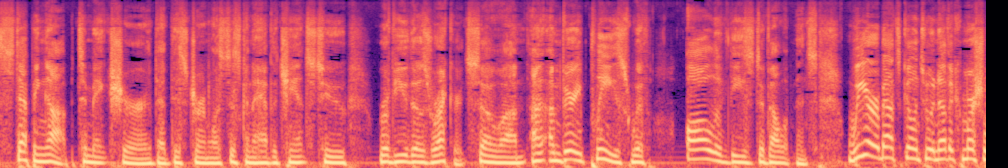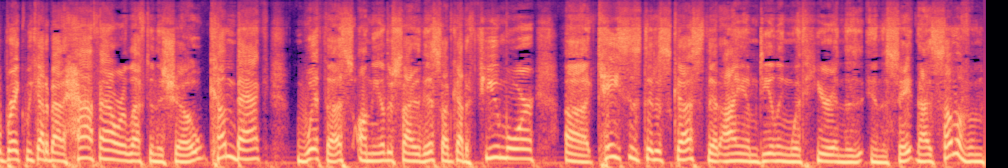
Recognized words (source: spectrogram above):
stepping up to make sure that this journalist is going to have the chance to review those records. So um, I, I'm very pleased with all of these developments. We are about to go into another commercial break. We got about a half hour left in the show. Come back with us on the other side of this. I've got a few more uh, cases to discuss that I am dealing with here in the in the state. Now, some of them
